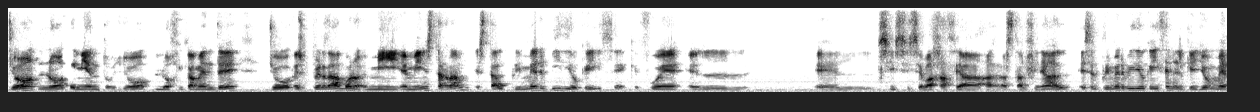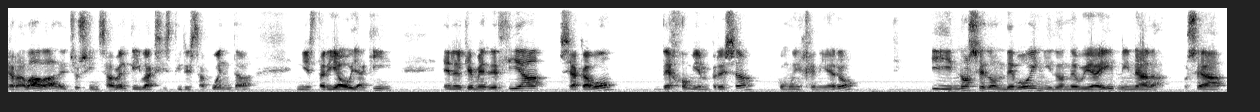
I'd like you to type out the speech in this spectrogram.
Yo no te miento, yo, lógicamente, yo, es verdad, bueno, en mi, en mi Instagram está el primer vídeo que hice, que fue el, el si, si, se baja hacia, hasta el final, es el primer vídeo que hice en el que yo me grababa, de hecho sin saber que iba a existir esa cuenta, ni estaría hoy aquí, en el que me decía, se acabó, dejo mi empresa como ingeniero, y no sé dónde voy, ni dónde voy a ir, ni nada. O sea,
